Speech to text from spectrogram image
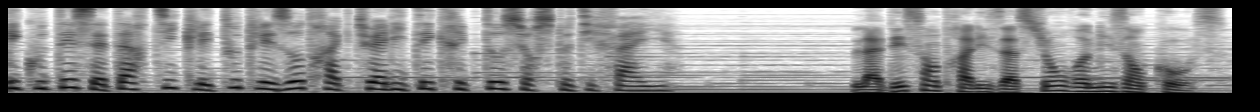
Écoutez cet article et toutes les autres actualités crypto sur Spotify. La décentralisation remise en cause.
